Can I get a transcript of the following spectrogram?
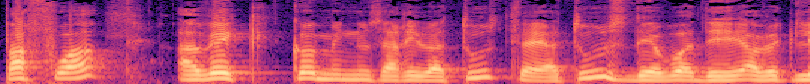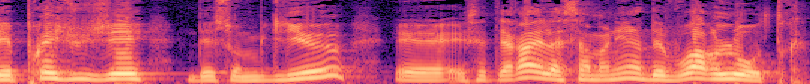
parfois avec, comme il nous arrive à tous et à tous, avec les préjugés de son milieu, et, etc., et sa manière de voir l'autre.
